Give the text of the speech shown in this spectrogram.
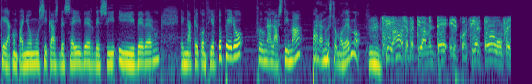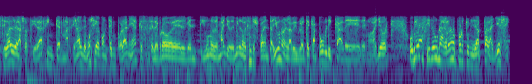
que acompañó músicas de Seiber de sí y Webern en aquel concierto, pero fue una lástima para nuestro moderno. Sí, vamos, efectivamente, el concierto, un festival de la Sociedad Internacional de Música Contemporánea, que se celebró el 21 de mayo de 1941 en la Biblioteca Pública de, de Nueva York, hubiera sido una gran oportunidad para Jessic.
